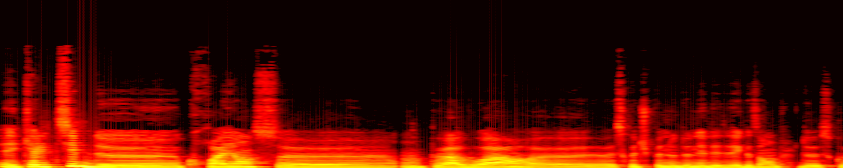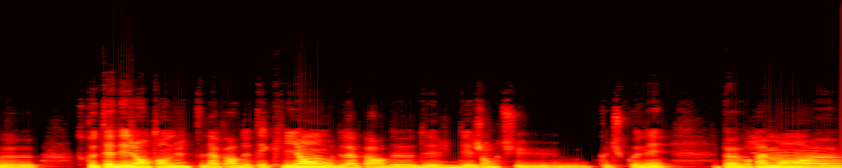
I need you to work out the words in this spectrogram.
Et quel type de croyances euh, on peut avoir euh, Est-ce que tu peux nous donner des exemples de ce que ce que tu as déjà entendu de la part de tes clients ou de la part de, de des gens que tu que tu connais qui peuvent vraiment euh,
